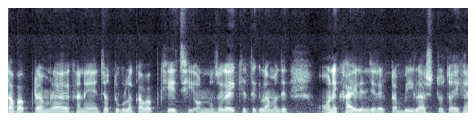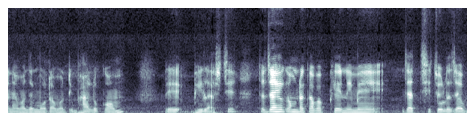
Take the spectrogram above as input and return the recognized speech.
কাবাবটা আমরা এখানে যতগুলো কাবাব খেয়েছি, অন্য জায়গায় খেতে গেলে আমাদের অনেক হাই রেঞ্জের একটা বিল আসতো, তো এখানে আমাদের মোটামুটি ভালো কম বিল আসছে। তো যাই হোক, আমরা কাবাব খেয়ে নেমে যাচ্ছি, চলে যাব।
